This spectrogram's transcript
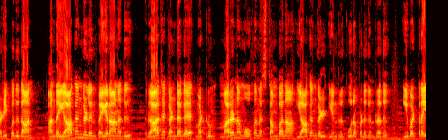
அழிப்பதுதான். அந்த யாகங்களின் பெயரானது ராஜகண்டக மற்றும் மரண மோகன ஸ்தம்பனா யாகங்கள் என்று கூறப்படுகின்றது. இவற்றை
